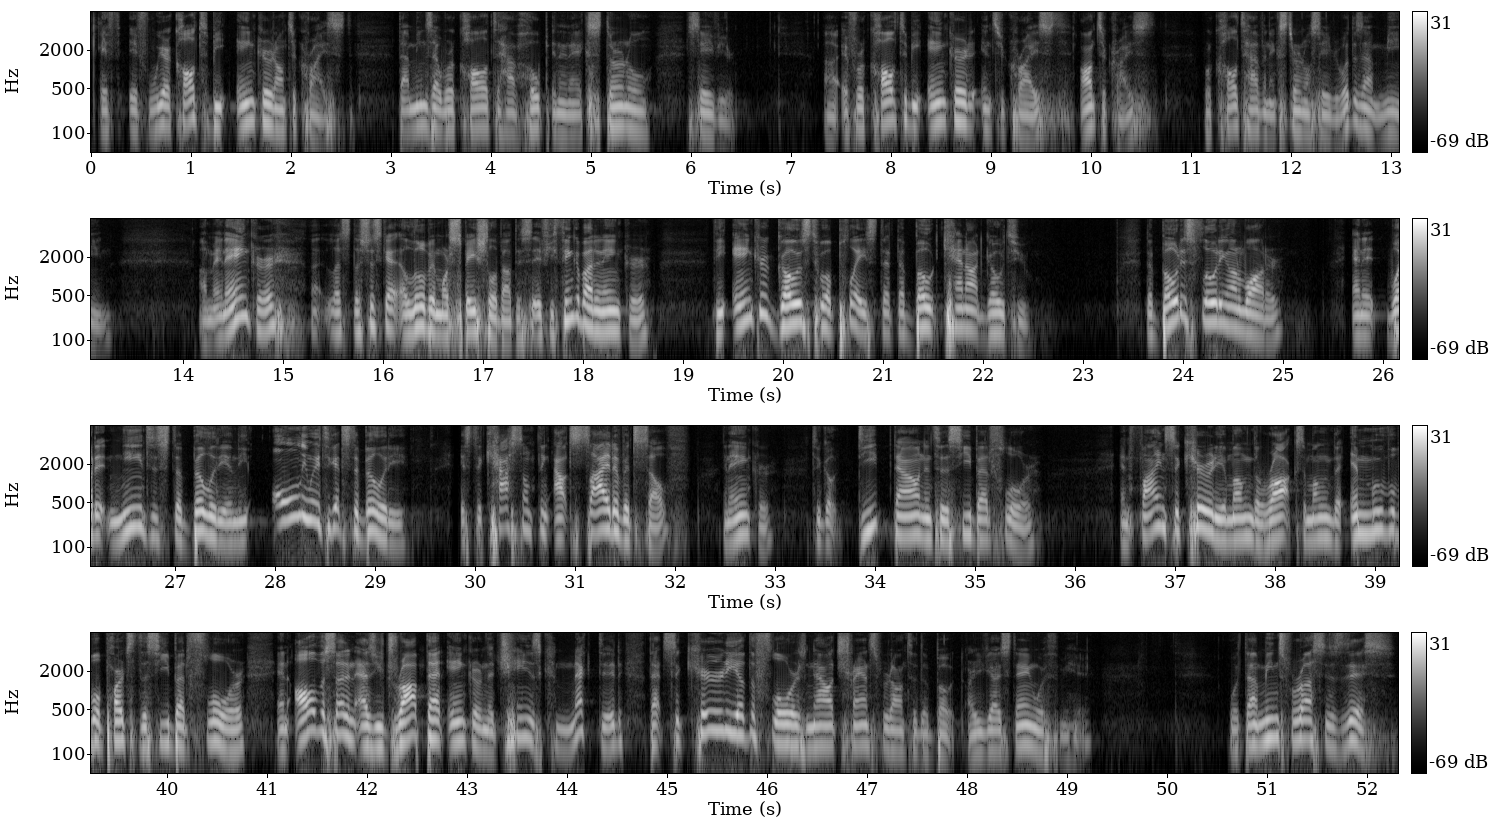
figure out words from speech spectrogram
if if we are called to be anchored onto Christ, that means that we're called to have hope in an external Savior. Uh, if we're called to be anchored into Christ, onto Christ, we're called to have an external Savior. What does that mean? Um, an anchor, let's, let's just get a little bit more spatial about this. If you think about an anchor, the anchor goes to a place that the boat cannot go to. The boat is floating on water, and it, what it needs is stability. And the only way to get stability is to cast something outside of itself, an anchor, to go deep down into the seabed floor and find security among the rocks, among the immovable parts of the seabed floor. And all of a sudden, as you drop that anchor and the chain is connected, that security of the floor is now transferred onto the boat. Are you guys staying with me here? What that means for us is this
